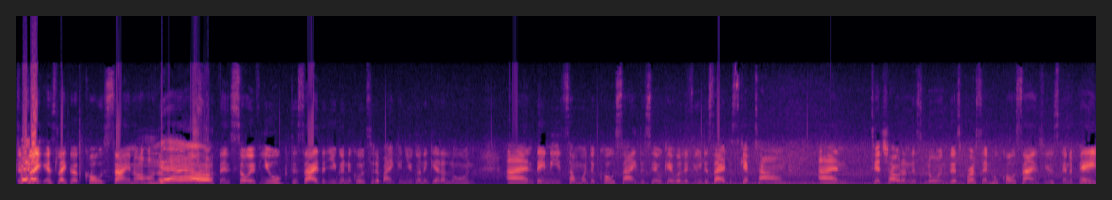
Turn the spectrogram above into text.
it's like it's like a co-signer on yeah. a loan or something. So if you decide that you're gonna go to the bank and you're gonna get a loan, and they need someone to co-sign to say, okay, well, if you decide to skip town and ditch out on this loan, this person who co-signs you is gonna pay.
